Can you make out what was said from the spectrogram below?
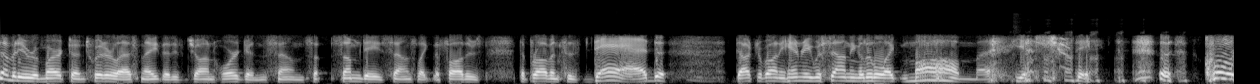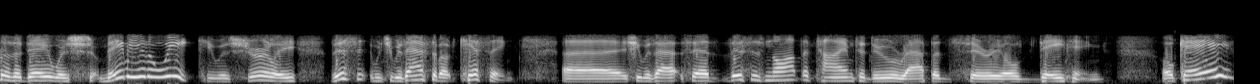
somebody remarked on Twitter last night that if John Horgan sounds some days sounds like the father's the province's dad, Dr. Bonnie Henry was sounding a little like mom yesterday. quote of the day was maybe the week. He was surely this when she was asked about kissing. Uh, she was at, said, "This is not the time to do rapid serial dating." Okay.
